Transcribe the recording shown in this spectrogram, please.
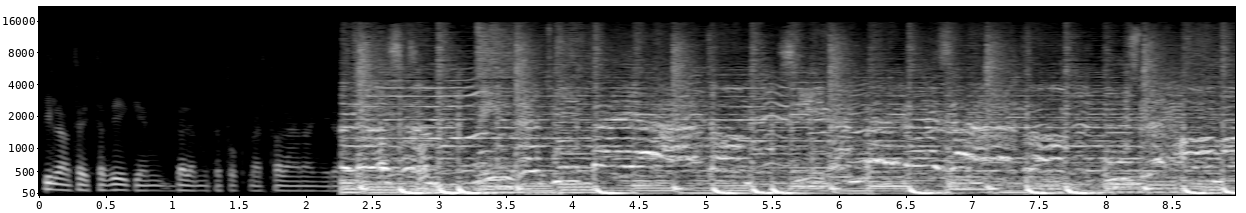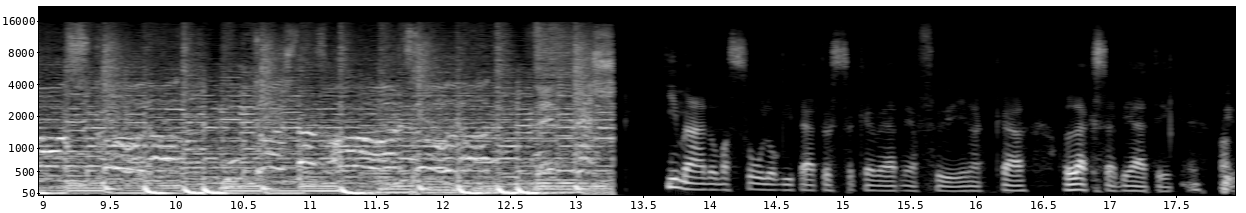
Pillanatra itt a végén belemutatok, mert talán annyira... Mindent mi imádom a szólógitárt összekeverni a főénekkel. A legszebb játék, ami,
